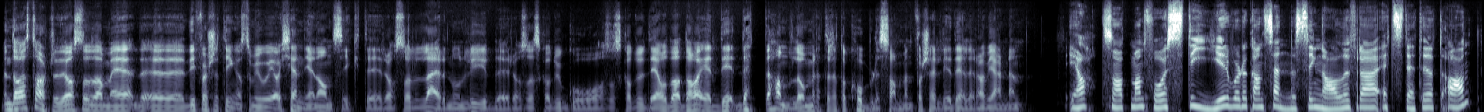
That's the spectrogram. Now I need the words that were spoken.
Men da starter det også da med eh, de første tingene som jo er å kjenne igjen ansikter, og så lære noen lyder, og så skal du gå, og så skal du det. og da, da er det, Dette handler om rett og slett å koble sammen forskjellige deler av hjernen. Ja, Sånn at man får stier hvor det kan sendes signaler fra et sted til et annet.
